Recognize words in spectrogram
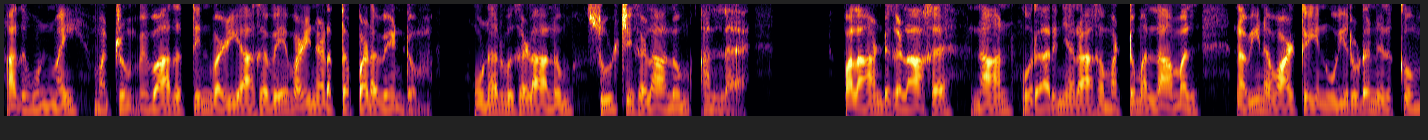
அது உண்மை மற்றும் விவாதத்தின் வழியாகவே வழிநடத்தப்பட வேண்டும். உணர்வுகளாலும் சூழ்ச்சிகளாலும் அல்ல. பல ஆண்டுகளாக நான் ஒரு அறிஞராக மட்டுமல்லாமல் நவீன வாழ்க்கையின் உயிருடன் இருக்கும்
